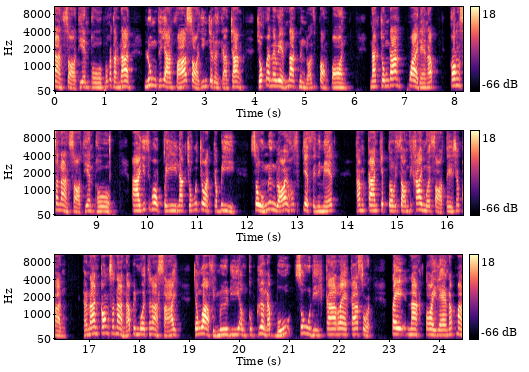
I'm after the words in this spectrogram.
นานส่อเทียนโพพบกับทางด้าน ลุงทยานฟ้าส่อยิ่งเจริญการช่างชกกันในเวทหนัก 112 ปอนด์นักชงด้านฝ่ายแดงครับกองสนานส่อเทียนโพ อายุ 16 ปี นักชกจังหวัดกระบี่สูง 167เซนติเมตรทำการเก็บตัวฟิซ้อมที่ค่ายมวยส่อเตชะพันธ์ทางด้านกองสนั่นนะเป็นมวยถนัดซ้าย จังหวะฝีมือดีเอากบเครื่องนับบูสู้ดีกาแรกกาสวน เตะหนักต่อยแรงนับมา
